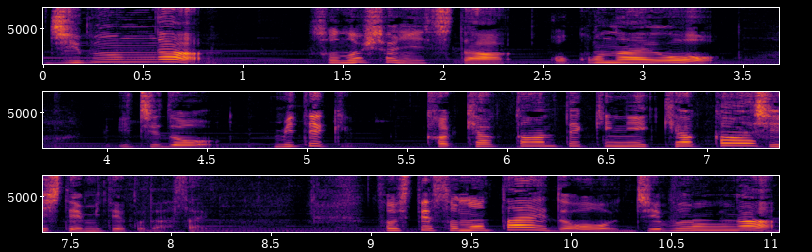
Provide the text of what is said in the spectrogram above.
自分がその人にした行いを一度見て客観的に客観視してみてください。そしてその態度を自分が、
